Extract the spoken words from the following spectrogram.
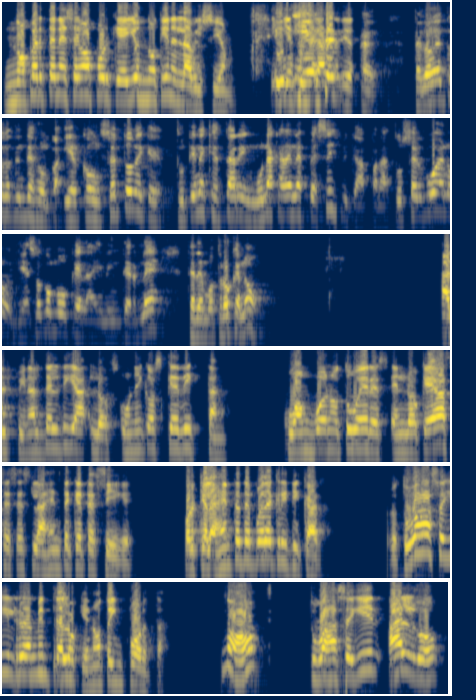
No pertenecemos porque ellos no tienen la visión. Y, y, perdón esto que te interrumpa, y el concepto de que tú tienes que estar en una cadena específica para tú ser bueno, y eso como que la, en internet te demostró que no. Al final del día, los únicos que dictan cuán bueno tú eres en lo que haces es la gente que te sigue. Porque la gente te puede criticar, pero tú vas a seguir realmente a lo que no te importa. No, tú vas a seguir algo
